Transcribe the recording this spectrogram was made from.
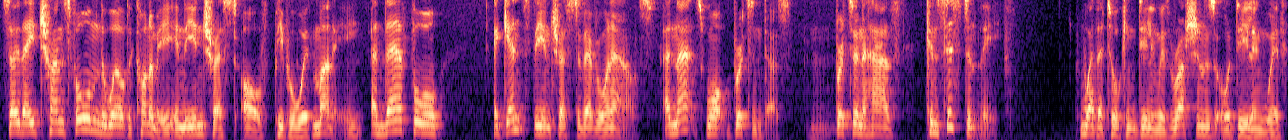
so they transform the world economy in the interest of people with money and therefore against the interest of everyone else. And that's what Britain does. Britain has consistently whether talking dealing with Russians or dealing with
